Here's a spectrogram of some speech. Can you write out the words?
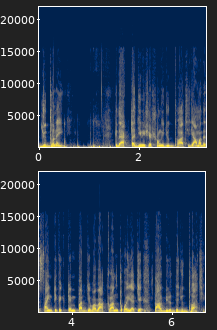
যুদ্ধ নেই। কিন্তু একটা জিনিসের সঙ্গে যুদ্ধ আছে যে, আমাদের সাইন্টিফিক টেম্পার যেভাবে আক্রান্ত হয়ে যাচ্ছে, তার বিরুদ্ধে যুদ্ধ আছে।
